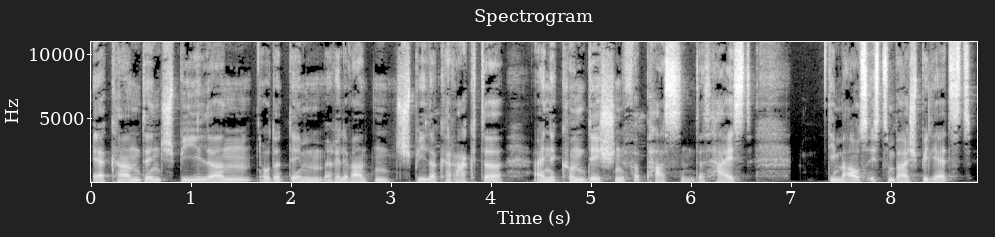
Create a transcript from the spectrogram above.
er kann den Spielern oder dem relevanten Spielercharakter eine Condition verpassen. Das heißt, die Maus ist zum Beispiel jetzt,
